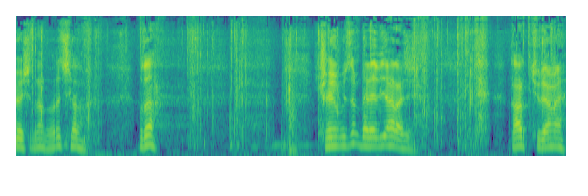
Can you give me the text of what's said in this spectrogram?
Köy içinden doğru çıkalım. Bu da köyümüzün belediye aracı. Kart küreme.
